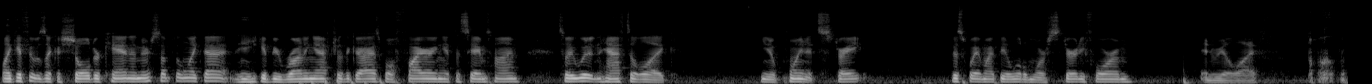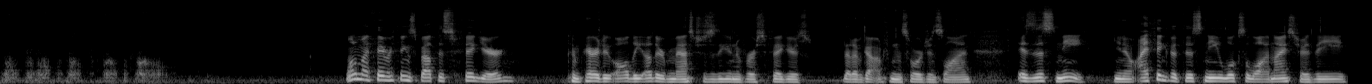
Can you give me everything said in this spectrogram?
Like if it was like a shoulder cannon or something like that, and he could be running after the guys while firing at the same time. So he wouldn't have to like, you know, point it straight. This way might be a little more sturdy for him in real life. One of my favorite things about this figure, compared to all the other Masters of the Universe figures that I've gotten from this Origins line, is this knee. You know, I think that this knee looks a lot nicer. The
